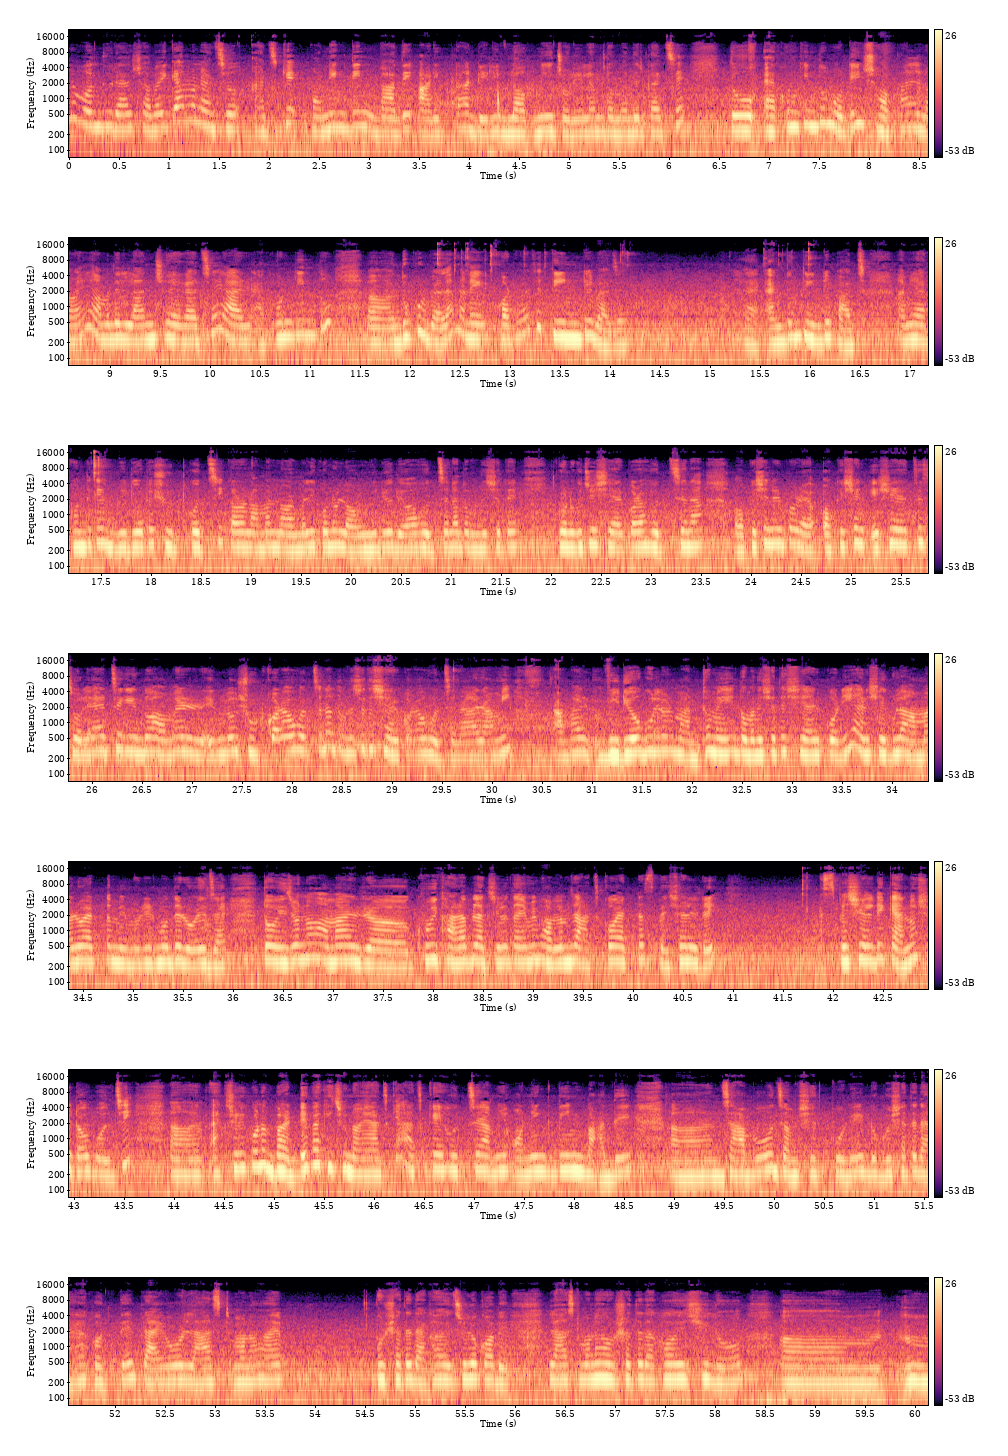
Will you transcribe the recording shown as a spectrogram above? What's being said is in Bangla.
হ্যালো বন্ধুরা, সবাই কেমন আছো? আজকে অনেক দিন বাদে আরেকটা ডেলি ব্লগ নিয়ে চলে এলাম তোমাদের কাছে। তো এখন কিন্তু মোটেই সকাল নয়, আমাদের লাঞ্চ হয়ে গেছে। আর এখন কিন্তু দুপুরবেলা মানে কটা বাজে? তিনটে বাজে। হ্যাঁ একদম তিনটে পাঁচ। আমি এখন থেকে ভিডিওটা শ্যুট করছি, কারণ আমার নর্মালি কোনো লং ভিডিও দেওয়া হচ্ছে না, তোমাদের সাথে কোনো কিছু শেয়ার করা হচ্ছে না। অকেশনের পরে অকেশন এসে যাচ্ছে, চলে যাচ্ছে, কিন্তু আমার এগুলো শ্যুট করাও হচ্ছে না, তোমাদের সাথে শেয়ার করাও হচ্ছে না। আর আমি আমার ভিডিওগুলোর মাধ্যমে তোমাদের সাথে শেয়ার করি, আর সেগুলো আমারও একটা মেমোরির মধ্যে রয়ে যায়। তো এই জন্য আমার খুবই খারাপ লাগছিল, তাই আমি ভাবলাম যে আজকেও একটা স্পেশাল ডে স্পেশাল ডে কেন সেটাও বলছি। অ্যাকচুয়ালি কোনো বার্থডে বা কিছু নয় আজকে। আজকে হচ্ছে আমি অনেক দিন বাদে যাব জামশেদপুরে ডুগুর সাথে দেখা করতে। প্রায় ওর লাস্ট মনে হয় ওর সাথে দেখা হয়েছিল কবে? লাস্ট মনে হয় ওর সাথে দেখা হয়েছিল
